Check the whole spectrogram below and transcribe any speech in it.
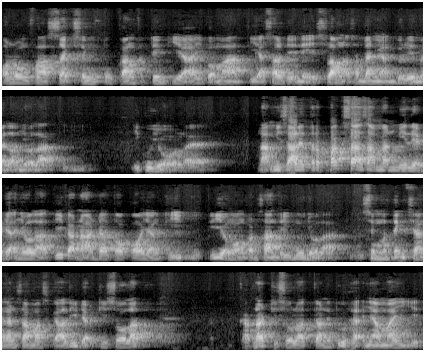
ono fasek sing tukang gedeng kiai kok mati asal di Islam nak sampean nganggur ya melok nyolati. Iku ya oleh. Nak misalnya terpaksa sampean milih tidak nyolati karena ada tokoh yang diikuti yang ngongkon santrimu nyolati. Yang penting jangan sama sekali tidak disolat karena disolatkan itu haknya mayit.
